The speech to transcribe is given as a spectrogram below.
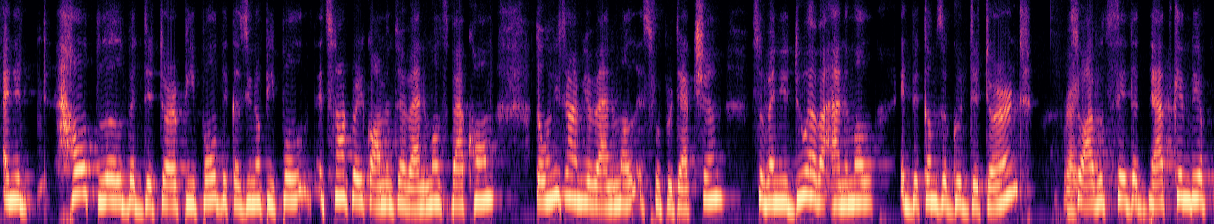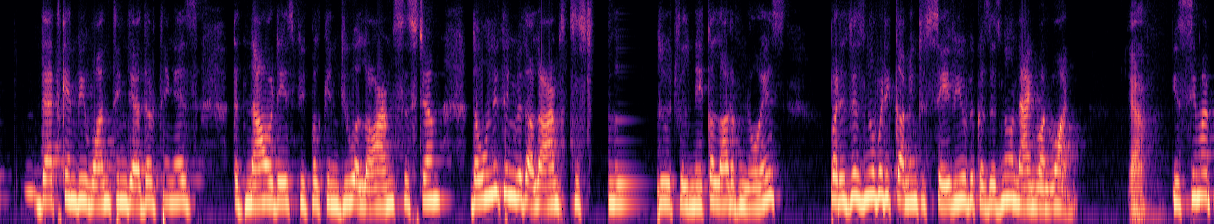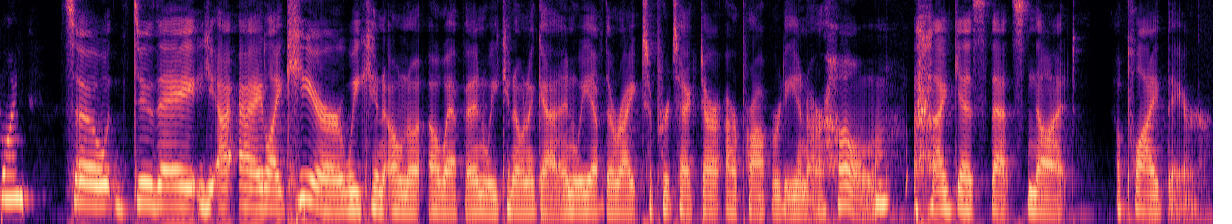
and it helped a little bit deter people because you know people it's not very common to have animals back home the only time you have animal is for protection so when you do have an animal it becomes a good deterrent right. so i would say that that can be a that can be one thing. The other thing is that nowadays people can do alarm system. The only thing with alarm system do it will make a lot of noise, but if there's nobody coming to save you because there's no 911. Yeah. You see my point? So, do they? I, I like here, we can own a, a, weapon, we can own a gun, we have the right to protect our, our property and our home. I guess that's not applied there.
